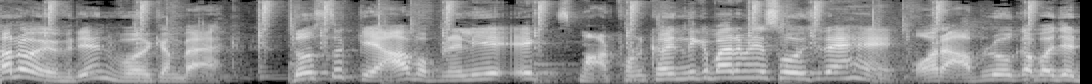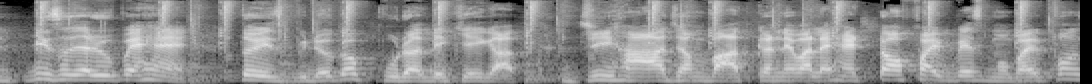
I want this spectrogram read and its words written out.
हेलो एवरीवन वेलकम बैक दोस्तों, क्या आप अपने लिए एक स्मार्टफ़ोन खरीदने के बारे में सोच रहे हैं? और आप लोगों का बजट बीस हज़ार रुपए है तो इस वीडियो को पूरा देखिएगा। जी हाँ आज हम बात करने वाले हैं top five best mobile phone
